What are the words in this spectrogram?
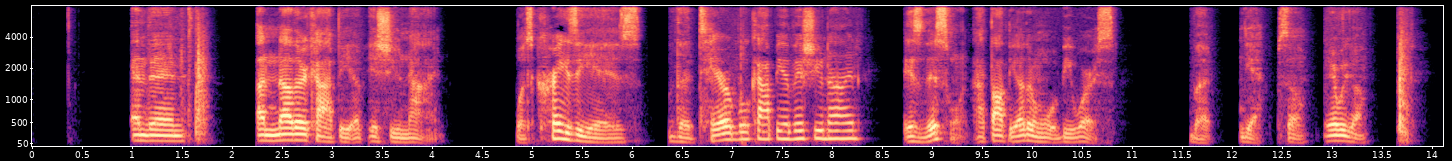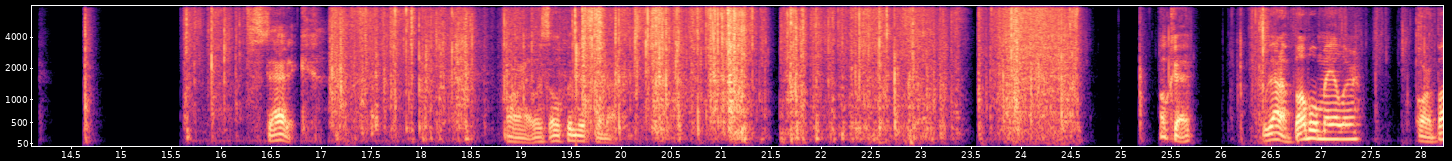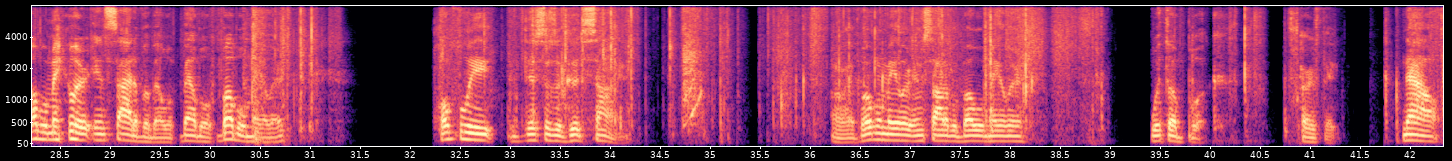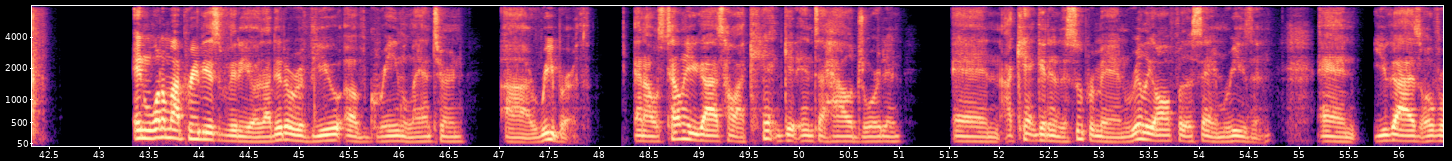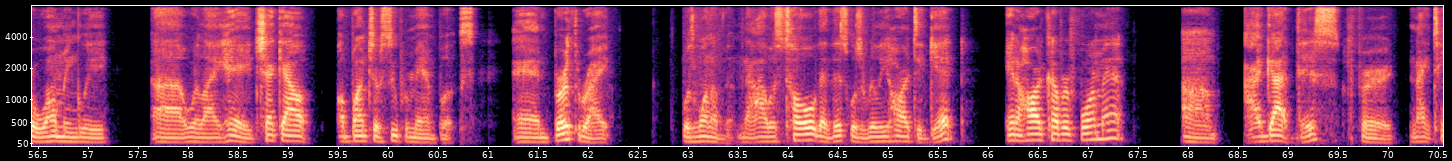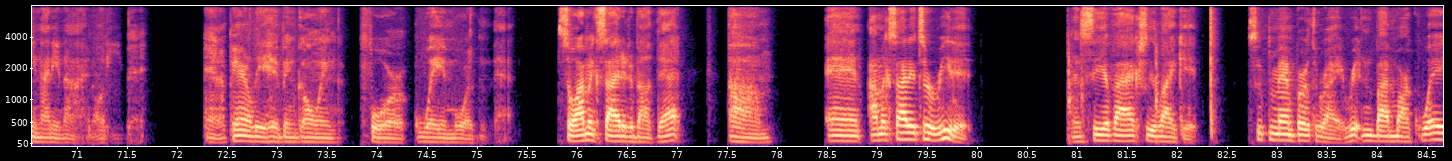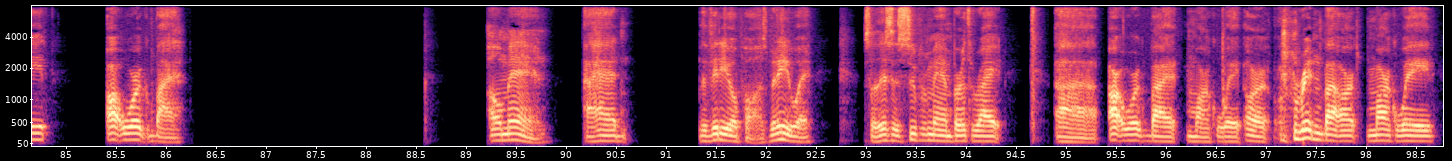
and then another copy of issue nine. What's crazy is the terrible copy of issue 9 is this one. I thought the other one would be worse. But yeah, so there we go. Static. All right, let's open this one up. Okay, we got a bubble mailer or a bubble mailer inside of a bubble, bubble, bubble mailer. Hopefully, this is a good sign. All right, bubble mailer inside of a bubble mailer with a book. Perfect. Now, in one of my previous videos, I did a review of Green Lantern uh, Rebirth. And I was telling you guys how I can't get into Hal Jordan and I can't get into Superman, really all for the same reason. And you guys overwhelmingly uh, were like, hey, check out a bunch of Superman books. And Birthright was one of them. Now, I was told that this was really hard to get in a hardcover format. Um, I got this for 19.99 on eBay, and apparently it had been going for way more than that. So I'm excited about that, um, and I'm excited to read it and see if I actually like it. Superman Birthright, written by Mark Waid, artwork by. Oh man, I had the video paused, but anyway, so this is Superman Birthright uh, artwork by Mark Waid, or written by Mark Waid,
